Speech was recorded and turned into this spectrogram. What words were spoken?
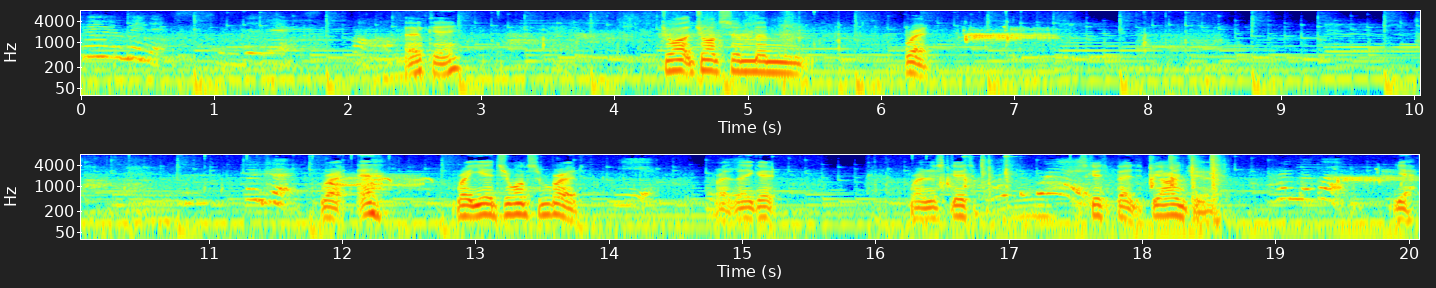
two minutes to the next half. Okay. Do you want, do you want some um, bread? Okay. Right, eh. Right, yeah, do you want some bread? Yeah. Right, there you go. Right, let's go to, Where's the bread? let's go to bed. It's behind you. Behind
